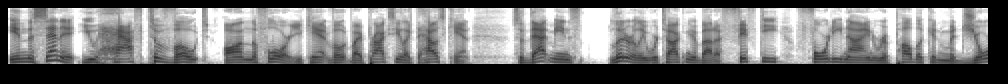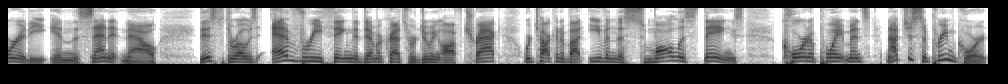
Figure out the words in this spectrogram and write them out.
In the Senate, you have to vote on the floor. You can't vote by proxy like the House can. So that means literally we're talking about a 50 49 Republican majority in the Senate now. This throws everything the Democrats were doing off track. We're talking about even the smallest things, court appointments, not just Supreme Court,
